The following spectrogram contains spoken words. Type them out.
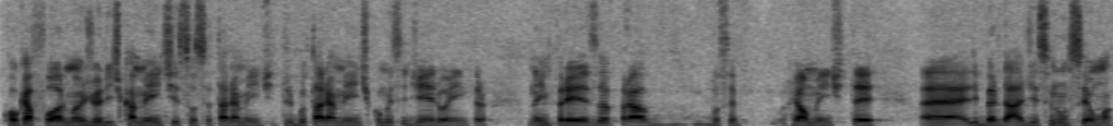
qual é a forma juridicamente, societariamente, tributariamente, como esse dinheiro entra na empresa para você realmente ter é, liberdade e isso não ser uma,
